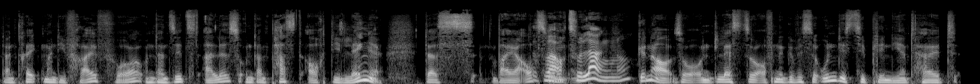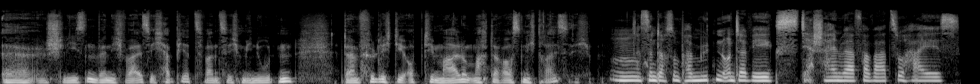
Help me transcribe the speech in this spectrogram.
Dann trägt man die frei vor und dann sitzt alles und dann passt auch die Länge. Das war ja auch. Das war so, auch zu lang, ne? Genau, so und lässt so auf eine gewisse Undiszipliniertheit äh, schließen. Wenn ich weiß, ich habe hier 20 Minuten, dann fülle ich die optimal und mache daraus nicht 30. Mm, es sind auch so ein paar Mythen unterwegs. Der Scheinwerfer war zu heiß,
